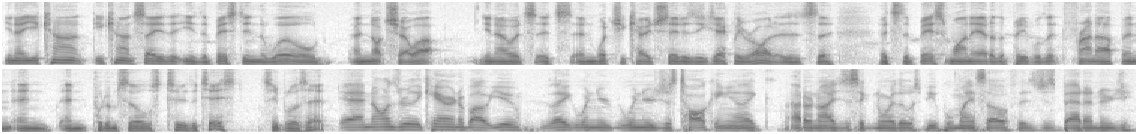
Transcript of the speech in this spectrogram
you know, you can't, you can't say that you're the best in the world and not show up. You know, it's it's and what your coach said is exactly right. It's the it's the best one out of the people that front up and, and, and put themselves to the test. Simple as that. Yeah, no one's really caring about you. Like when you're when you're just talking, like I don't know, I just ignore those people myself. It's just bad energy.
